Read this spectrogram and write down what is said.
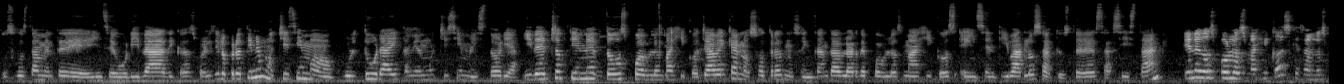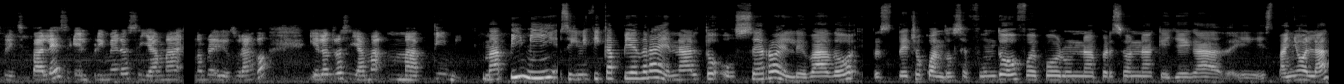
pues justamente de inseguridad y cosas por el estilo, pero tiene muchísima cultura y también muchísima historia. Y de hecho tiene dos pueblos mágicos. Ya ven que a nosotras nos encanta hablar de pueblos mágicos e incentivarlos a que ustedes asistan. Tiene dos pueblos mágicos que son los principales. El primero se llama Nombre de Dios Durango y el otro se llama Mapimi. Mapimi significa piedra en alto o cerro elevado. Pues de hecho cuando se fundó fue por una persona que llega eh, española,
